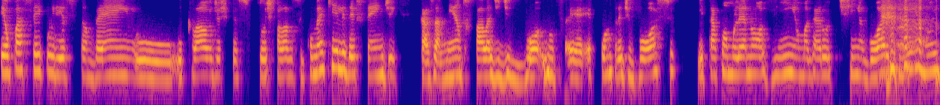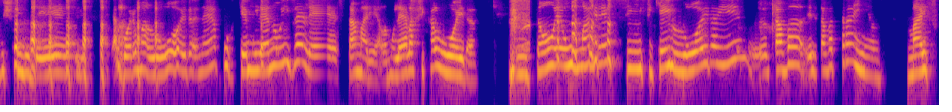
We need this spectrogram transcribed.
Eu passei por isso também. O, o Cláudio, as pessoas falavam assim: como é que ele defende casamento, fala de divórcio, é, é contra divórcio, e tá com uma mulher novinha, uma garotinha agora, que nem a mãe dos filhos dele, agora é uma loira, né? Porque mulher não envelhece, tá, Mariela? Mulher, ela fica loira. Então, eu emagreci, fiquei loira e eu tava, ele estava traindo. Mas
